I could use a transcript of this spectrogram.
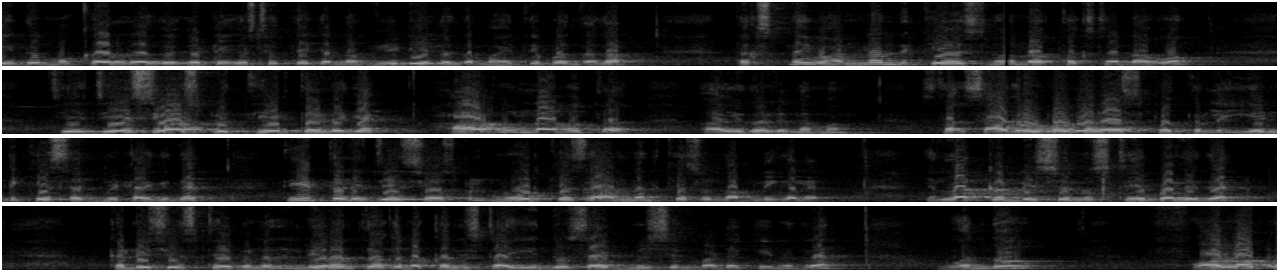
ಐದು ಮುಕ್ಕಾಲು ಗಂಟೆಗಷ್ಟೊತ್ತಿಗೆ ನಮ್ಮ ವಿ ಡಿ ಎಲ್ಲಿಂದ ಮಾಹಿತಿ ಬಂದಾಗ, ತಕ್ಷಣ ಇವು ಹನ್ನೊಂದು ಕೇಸ್ನು ನಾವು ತಕ್ಷಣ ನಾವು ಜೆ ಸಿ ಹಾಸ್ಪಿಟಲ್ ತೀರ್ಥಹಳ್ಳಿಗೆ ಹಾಗೂ ನಾವು ಇದರಲ್ಲಿ ನಮ್ಮ ಸಾಗರ ಉಪವಿಭಾಗ ಆಸ್ಪತ್ರೆಯಲ್ಲಿ ಎಂಟು ಕೇಸ್ ಅಡ್ಮಿಟ್ ಆಗಿದೆ. ತೀರ್ಥಹಳ್ಳಿ ಜೆ ಸಿ ಹಾಸ್ಪಿಟಲ್ ಮೂರು ಕೇಸ್, ಹನ್ನೊಂದು ಕೇಸು ನಮ್ಮನಿಗಲೆ ಎಲ್ಲ ಕಂಡೀಷನ್ನು ಸ್ಟೇಬಲ್ ಇದೆ. ಕಂಡೀಷನ್ ಸ್ಟೇಬಲ್ ಇದೆ ನಿರಂತರವಾಗಿ ನಾವು ಕನಿಷ್ಠ ಐದು ದಿವಸ ಅಡ್ಮಿಷನ್ ಮಾಡೋಕ್ಕೆ ಏನಂದರೆ ಒಂದು ಫಾಲೋ ಅಪ್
